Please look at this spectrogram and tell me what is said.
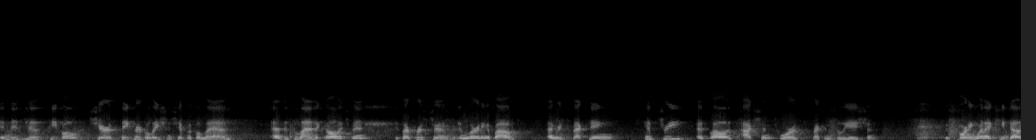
Indigenous people share a sacred relationship with the land, and this land acknowledgement is our first term in learning about and respecting history as well as action towards reconciliation. This morning when I came down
